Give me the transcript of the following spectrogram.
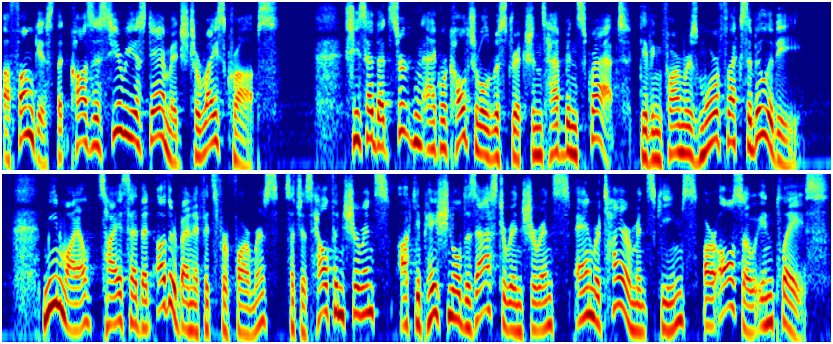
a fungus that causes serious damage to rice crops. She said that certain agricultural restrictions have been scrapped, giving farmers more flexibility. Meanwhile, Tsai said that other benefits for farmers, such as health insurance, occupational disaster insurance, and retirement schemes, are also in place.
